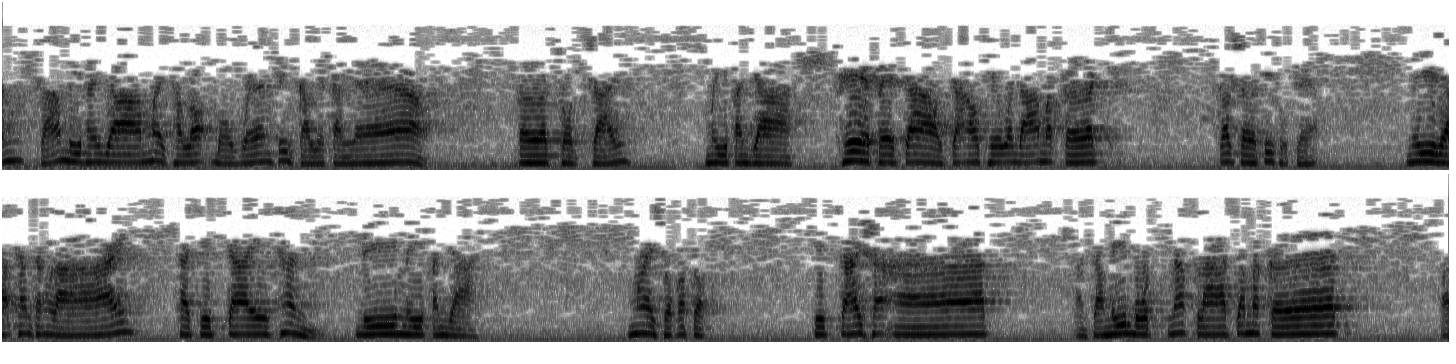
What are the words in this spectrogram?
น สามีภรรยาไม่ทะเลาะบอกแว้งซึ่งกันและกันแล้ว เกิดสดใส มีปัญญา เทพเจ้าจะเอาเทวดามาเกิดก็เสริฐที่สุดแล้ว นี่แหละท่านทั้งหลาย ถ้าจิตใจท่านดีมีปัญญา ไม่สกปรกจิตใจสะอาดอาจจะมีบุตรนักปราชญ์จะมาเกิดถ้า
